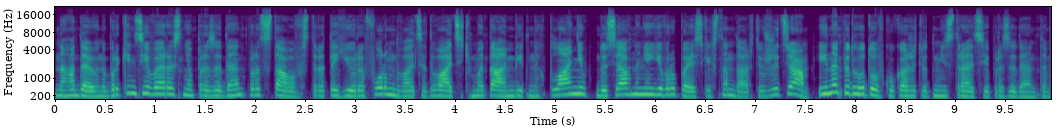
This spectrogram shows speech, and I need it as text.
Нагадаю, наприкінці вересня президент представив стратегію реформ 2020 мета амбітних планів досягнення європейських стандартів життя. І на підготовку кажуть в адміністрації президента.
